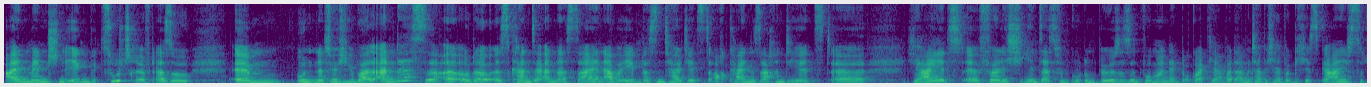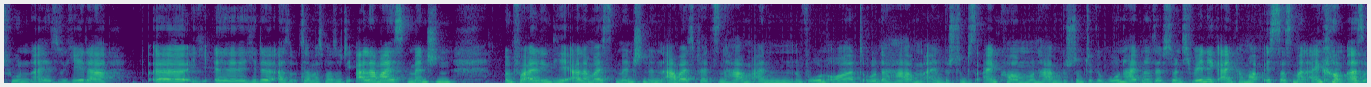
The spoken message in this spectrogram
einen Menschen irgendwie zutrifft. Also, ähm, und natürlich mhm. überall anders, äh, oder es kann sehr anders sein, aber eben, das sind halt jetzt auch keine Sachen, die jetzt, äh, ja, jetzt äh, völlig jenseits von Gut und Böse sind, wo man denkt, oh Gott, ja, aber damit habe ich ja wirklich jetzt gar nichts zu tun. Also jeder äh, äh, jede, also sagen wir es mal so, die allermeisten Menschen und vor allen Dingen die allermeisten Menschen in Arbeitsplätzen haben einen Wohnort oder haben ein bestimmtes Einkommen und haben bestimmte Gewohnheiten. Und selbst wenn ich wenig Einkommen habe, ist das mein Einkommen. Also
